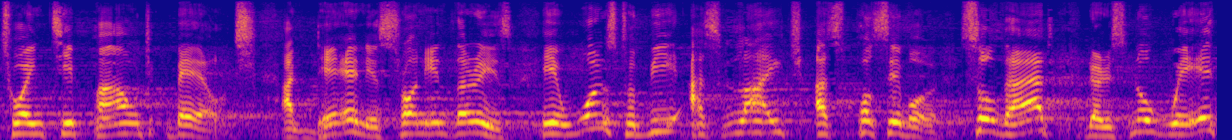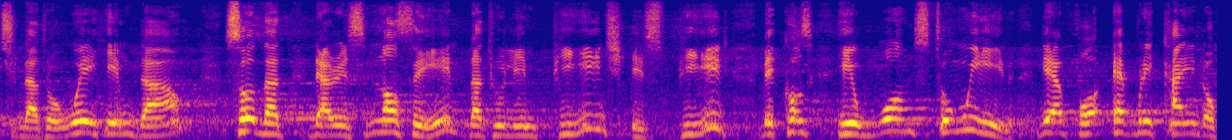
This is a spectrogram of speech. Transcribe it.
20 pound belt and then he's running the race. He wants to be as light as possible so that there is no weight that will weigh him down so that there is nothing that will impede his speed because he wants to win. Therefore, every kind of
